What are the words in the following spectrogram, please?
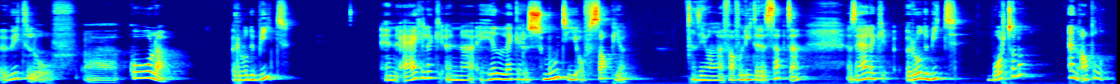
Witloof, uh, kolen, rode biet. En eigenlijk een uh, heel lekkere smoothie of sapje. Dat is een van mijn favoriete recepten. Dat is eigenlijk rode biet, wortelen en appel.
